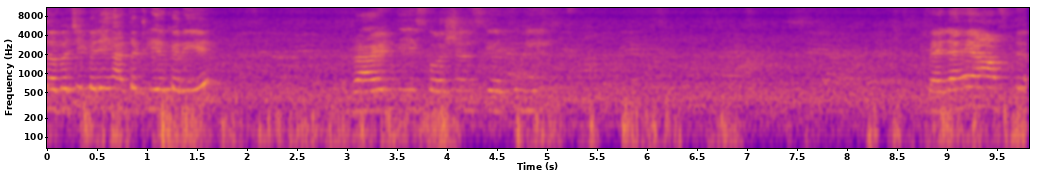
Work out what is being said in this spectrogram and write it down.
सब बच्चे पहले यहाँ तक क्लियर करिए। राइट दीज क्वेश्चन केयरफुली पहला है आफ्टर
